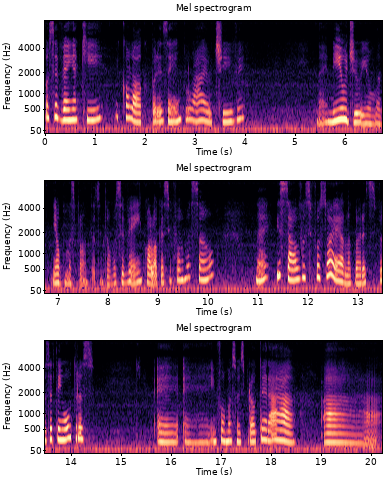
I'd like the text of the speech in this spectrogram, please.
você vem aqui e coloca, por exemplo, ah, eu tive né, mildio em, uma, em algumas plantas. Então você vem, coloca essa informação, né, e salva se for só ela. Agora, se você tem outras é, é, informações para alterar, a,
